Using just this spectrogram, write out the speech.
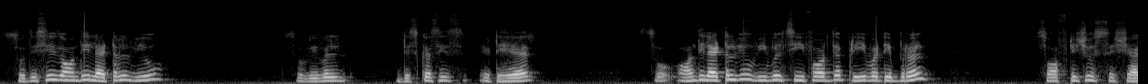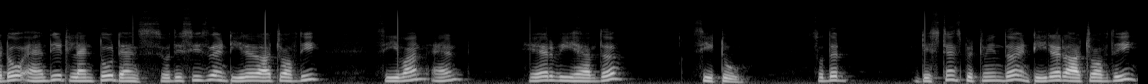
So this is on the lateral view. So we will discuss it here. So on the lateral view we will see for the prevertebral soft tissue shadow and the atlanto dens. So this is the anterior arch of the C1 and here we have the C2. So the distance between the anterior arch of the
